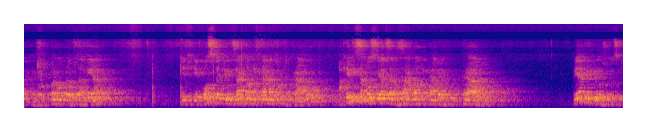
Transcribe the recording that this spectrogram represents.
takého prvotného štádia, keď je posvetený základný kameň tohto chrámu, a kedy sa posviaca základný chrámu? Pri akej príležitosti?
